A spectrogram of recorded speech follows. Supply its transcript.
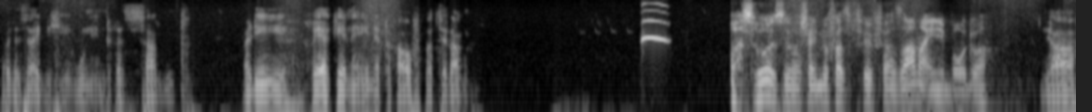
Aber das ist eigentlich uninteressant. Weil die reagieren ja eh nicht drauf, Gott sei Dank. Ach so, ist ja wahrscheinlich nur für, für, für eingebaut, oder? Ja.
